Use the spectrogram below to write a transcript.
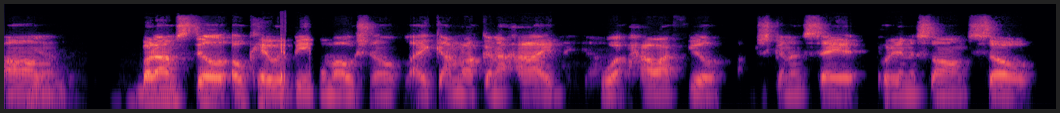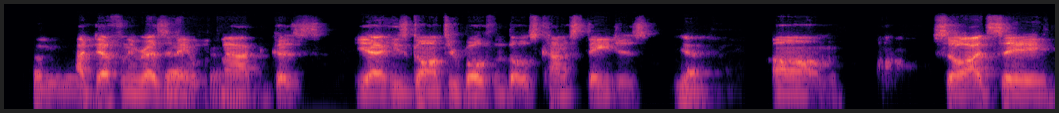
Um, yeah. but I'm still okay with being emotional. Like I'm not gonna hide what how I feel. I'm just gonna say it, put it in a song. So oh, I definitely resonate yeah, with Mac because yeah, he's gone through both of those kind of stages. Yeah. Um, so I'd say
